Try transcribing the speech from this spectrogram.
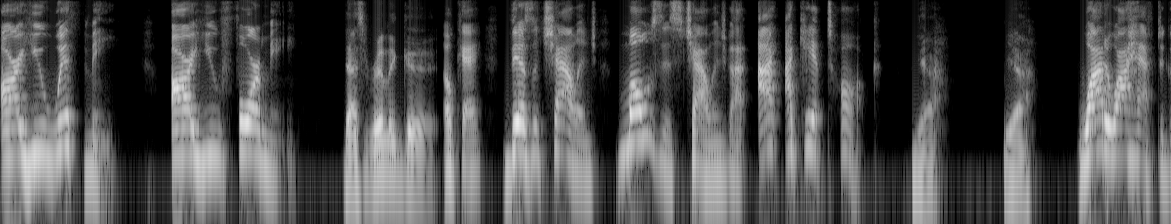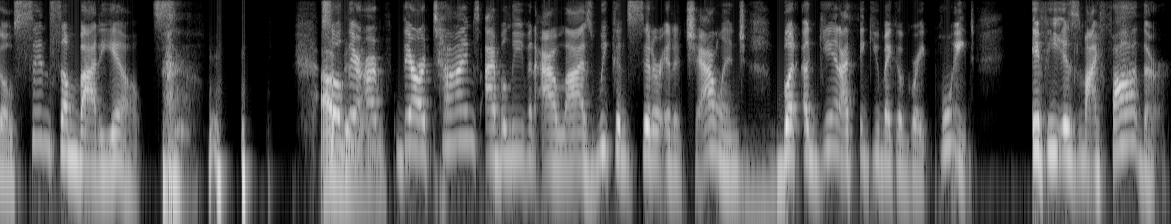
Are you with me? Are you for me? That's really good. Okay. There's a challenge. Moses challenged God. I, I can't talk. Yeah. Yeah. Why do I have to go? Send somebody else. So there there are there are times I believe in our lives we consider it a challenge Mhm. But again, I think you make a great point. If he is my father,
